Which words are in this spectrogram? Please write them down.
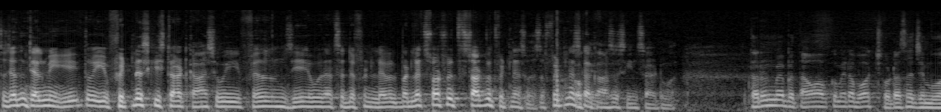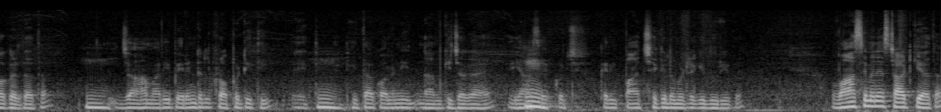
so Jatin tell me ये तो ये फिटनेस की स्टार्ट कहाँ से हुई? फिल्म्स ये वो that's a different level but let's start with start with fitness so fitness का कहाँ से सीन स्टार्ट हुआ? तरुण मैं बताऊँ आपको मेरा बहुत छोटा सा जिम हुआ करता था। जहाँ हमारी पेरेंटल प्रॉपर्टी थी एक हम्म। गीता कॉलोनी नाम की जगह है यहाँ से हम्म। कुछ करीब पाँच छः किलोमीटर की दूरी पे। वहाँ से मैंने स्टार्ट किया था।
